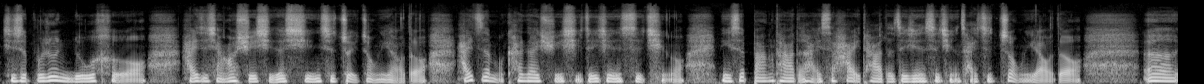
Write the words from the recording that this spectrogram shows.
其实不论如何哦，孩子想要学习的心是最重要的哦。孩子怎么看待学习这件事情哦？你是帮他的还是害他的这件事情才是重要的哦。呃，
